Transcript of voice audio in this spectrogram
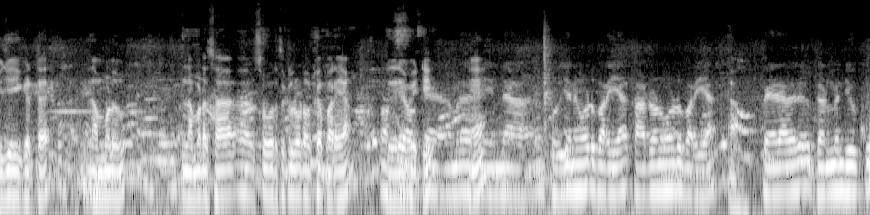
വിജയിക്കട്ടെ. നമ്മളും നമ്മുടെ സഹ- സുഹൃത്തുക്കളോടൊക്കെ പറയാം ഇതിനെപ്പറ്റി പറ്റി. പിന്നെ പൊതുജനങ്ങളോട് പറയാ കാർഡോണോട് പറയാ. പേരാവര് government U P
